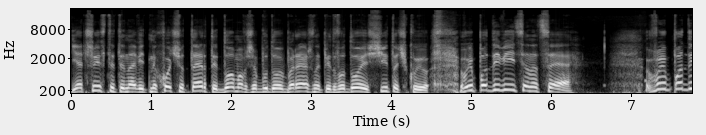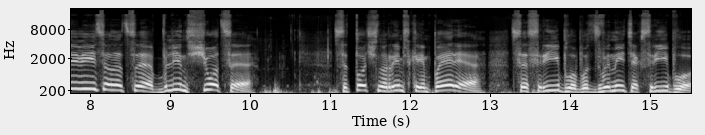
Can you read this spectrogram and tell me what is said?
Я чистити навіть не хочу терти, дома вже буду обережно під водою, щіточкою. Ви подивіться на це. Ви подивіться на це. Блін, що це? Це точно Римська імперія. Це срібло, бо дзвенить як срібло.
